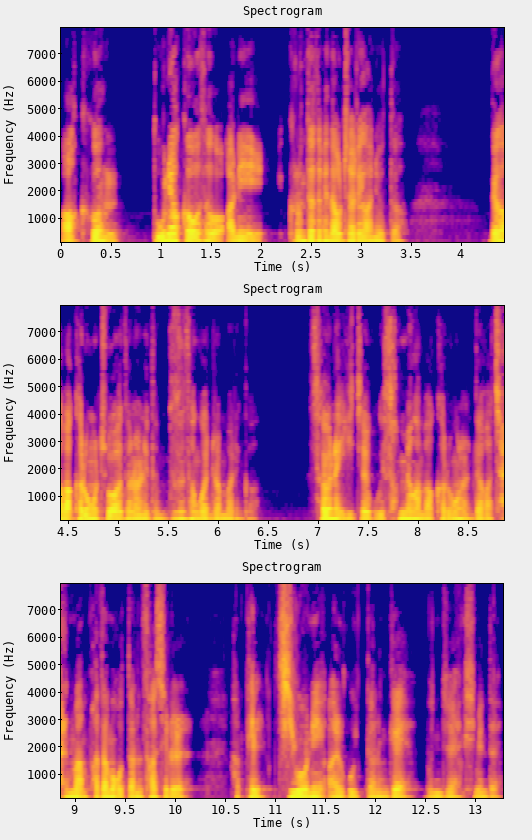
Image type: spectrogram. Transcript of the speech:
아 그건 돈이 아까워서 아니 그런 대답이 나올 자리가 아니었다. 내가 마카롱을 좋아하든 아니든 무슨 상관이란 말인가. 서연의 이 제국이 선명한 마카롱을 내가 잘만 받아먹었다는 사실을 하필 지원이 알고 있다는 게 문제의 핵심인데.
